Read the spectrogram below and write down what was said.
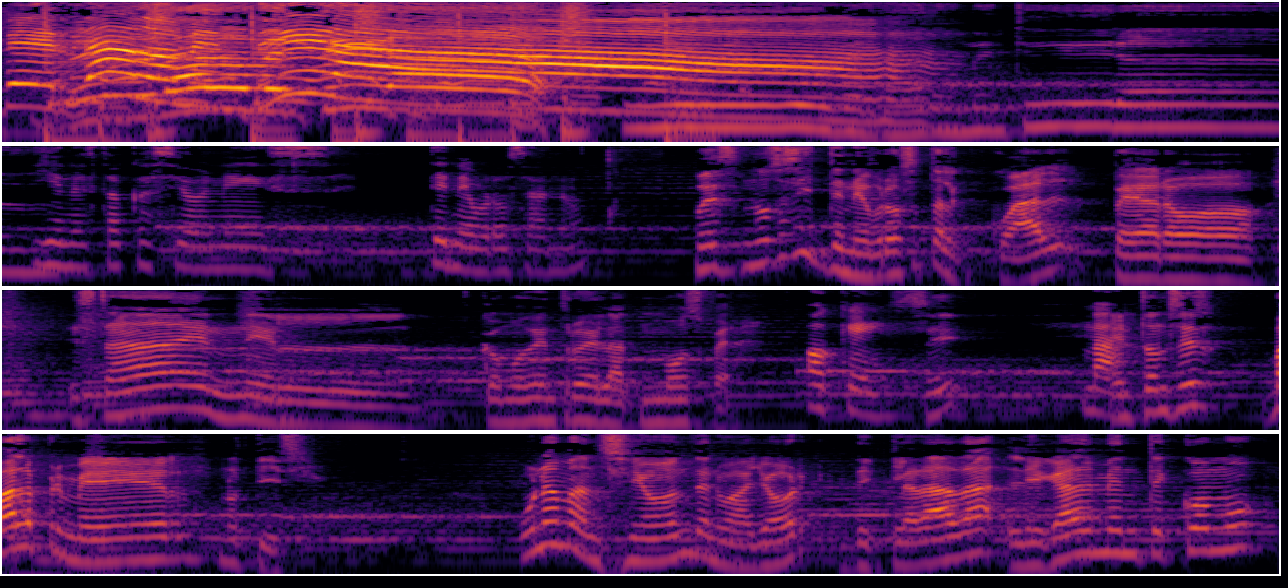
¿Verdad, ¿Verdad o o mentira? mentira. Y en esta ocasión es tenebrosa, ¿no? Pues no sé si tenebroso tal cual, pero está en el... como dentro de la atmósfera. Ok, ¿Sí? va. Entonces, va la primer noticia. Una mansión de Nueva York declarada legalmente como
